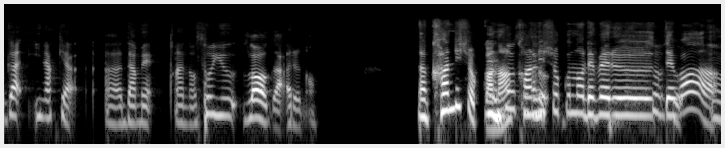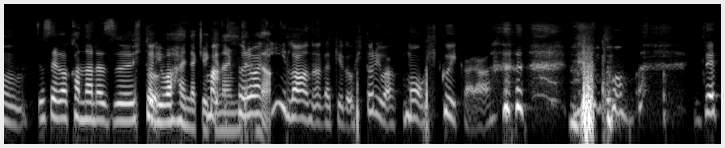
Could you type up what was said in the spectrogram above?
がいなきゃあダメ。あの、そういう law があるの。なんか管理職かな、うんそうそう管理職のレベルではそうそううん女性が必ず一人は入んなきゃいけないみたいな。まあ、それはいいラーなんだけど、一人はもう低いから。でも、絶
